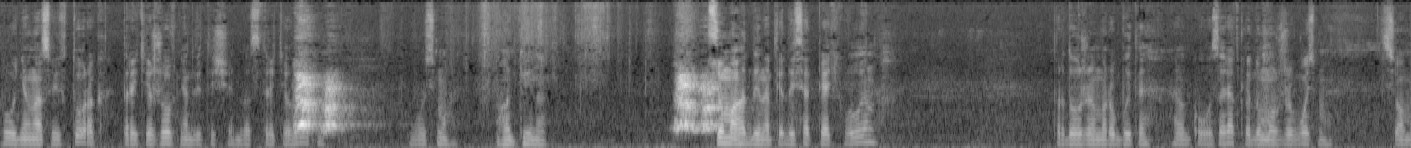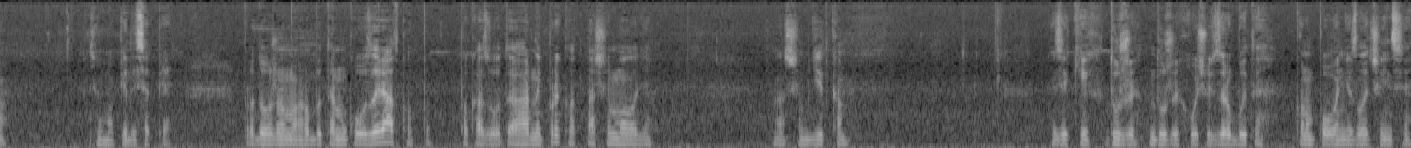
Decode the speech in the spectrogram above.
Сьогодні у нас вівторок, 3 жовтня 2023 року, 8 година. 7 година 55 хвилин. Продовжуємо робити ранкову зарядку. Я думаю, вже 8, 7, 7.55. Продовжуємо робити ранкову зарядку, показувати гарний приклад нашій молоді, нашим діткам, з яких дуже-дуже хочуть зробити корумповані злочинці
